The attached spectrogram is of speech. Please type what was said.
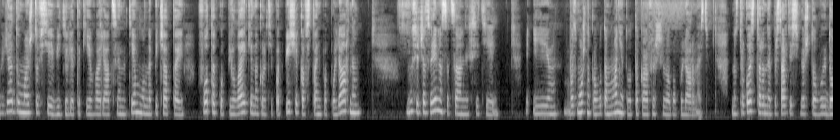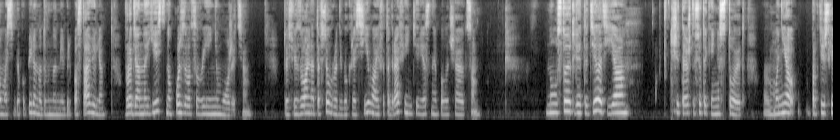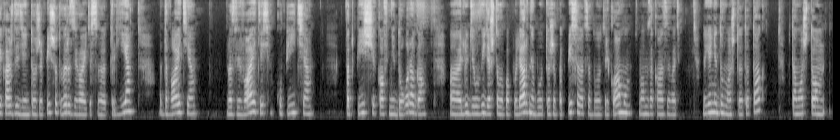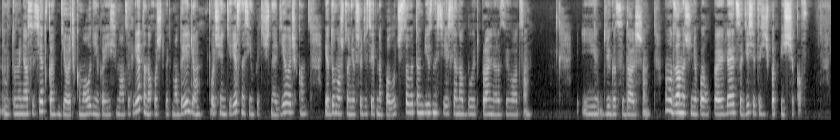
Ну, я думаю, что все видели такие вариации на тему «Напечатай фото, купи лайки, накрути подписчиков, стань популярным». Ну, сейчас время социальных сетей, и, возможно, кого-то манит вот такая фальшивая популярность. Но, с другой стороны, представьте себе, что вы дома себе купили надувную мебель, поставили. Вроде она есть, но пользоваться вы ей не можете. То есть визуально это все вроде бы красиво, и фотографии интересные получаются. Но стоит ли это делать, я считаю, что все-таки не стоит. Мне практически каждый день тоже пишут, вы развиваете свое ателье, давайте, развивайтесь, купите подписчиков, недорого. Э, люди увидят, что вы популярны, будут тоже подписываться, будут рекламу вам заказывать. Но я не думаю, что это так, потому что вот у меня соседка, девочка молоденькая, ей 17 лет, она хочет быть моделью. Очень интересная, симпатичная девочка. Я думаю, что у нее все действительно получится в этом бизнесе, если она будет правильно развиваться и двигаться дальше. Ну вот за ночь у нее появляется 10 тысяч подписчиков.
